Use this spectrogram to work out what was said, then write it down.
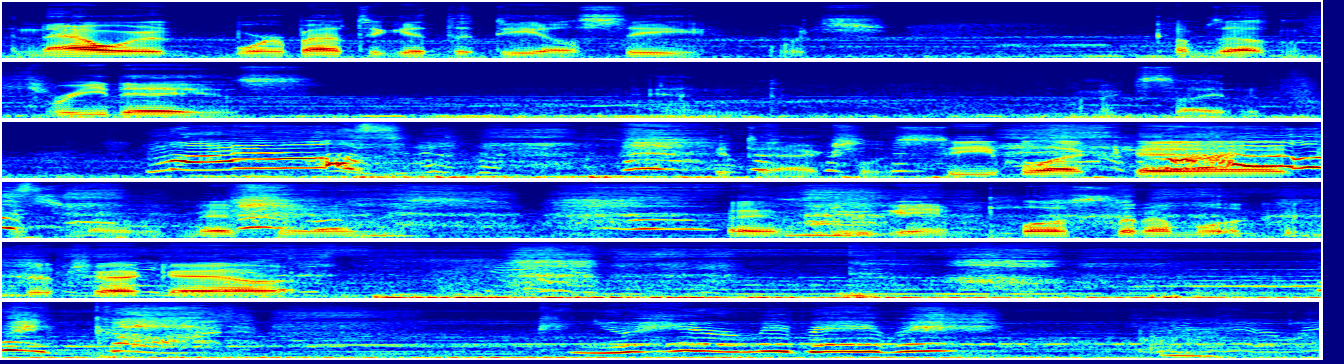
And now we're, we're about to get the DLC, which comes out in three days. And I'm excited for it. Miles! Get to actually see Black Cat, get some other missions. I have New Game Plus that I'm looking to check out. Thank God! Can you hear me, baby? Can you hear me?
